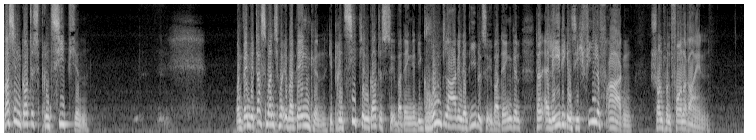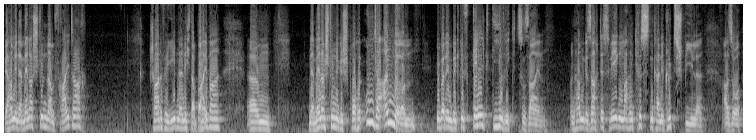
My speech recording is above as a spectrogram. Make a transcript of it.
Was sind Gottes Prinzipien? Und wenn wir das manchmal überdenken, die Prinzipien Gottes zu überdenken, die Grundlagen der Bibel zu überdenken, dann erledigen sich viele Fragen schon von vornherein. Wir haben in der Männerstunde am Freitag, schade für jeden, der nicht dabei war, ähm, in der Männerstunde gesprochen, unter anderem über den Begriff geldgierig zu sein und haben gesagt, deswegen machen Christen keine Glücksspiele, also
